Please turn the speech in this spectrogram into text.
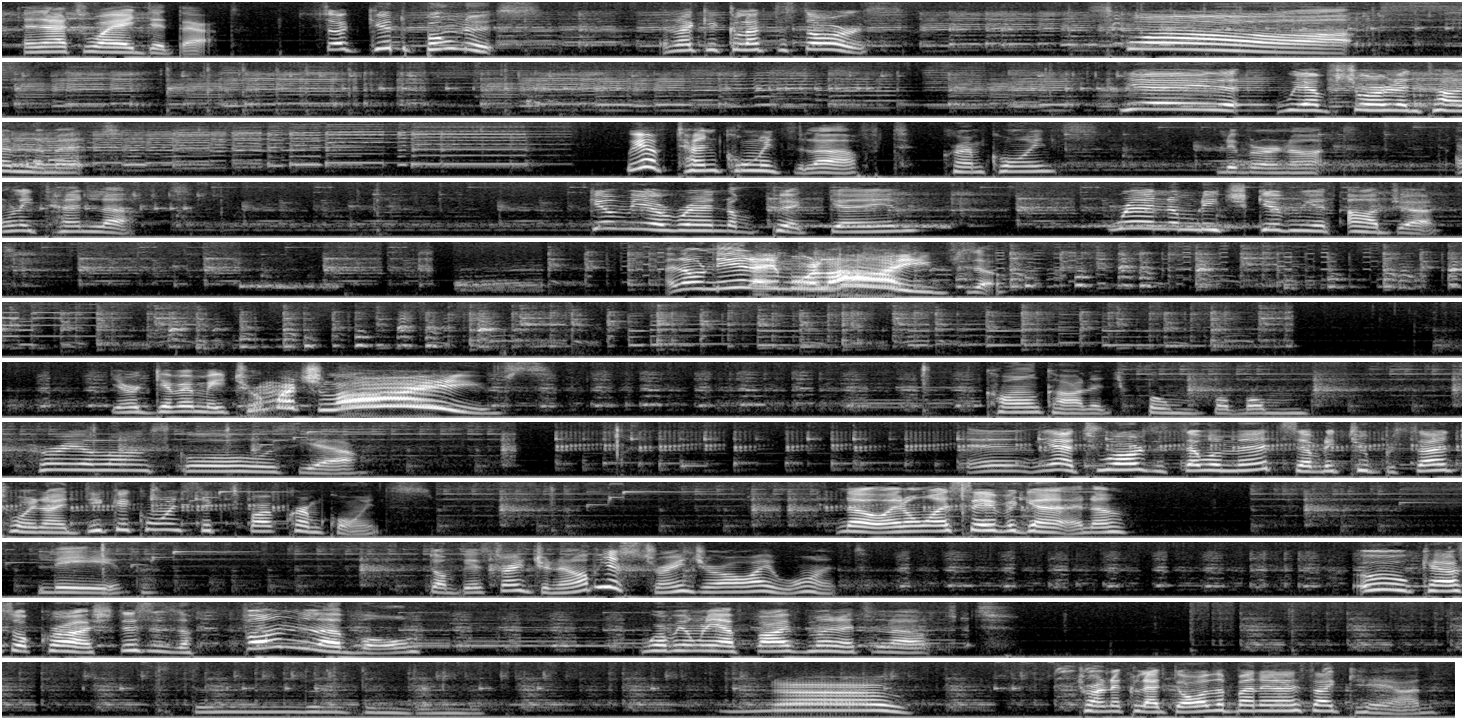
And that's why I did that. So I get bonus. And I can collect the stars. Squawks. Yay, we have shortened time limit. We have 10 coins left. Kremkoins. Believe it or not. Only 10 left. Give me a random pick game. Randomly give me an object. I don't need any more lives! You're giving me too much lives! Colin Cottage, boom, boom, boom. Hurry along, schools, yeah. And yeah, 2 hours and 7 minutes, 72%, 29 DK coins, 65 Kremkoins. No, I don't want to save again. Leave. Don't be a stranger. Now I'll be a stranger all I want. Ooh, Castle Crush. This is a fun level. Where we only have five minutes left. Dun, dun, dun, no! Trying to collect all the bananas I can.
